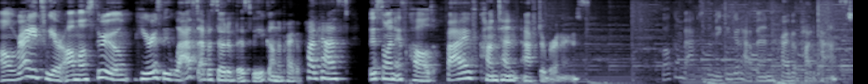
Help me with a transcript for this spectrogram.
All right, we are almost through. Here is the last episode of this week on the private podcast. This one is called Five Content Afterburners. Welcome back to the Making Good Happen private podcast.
